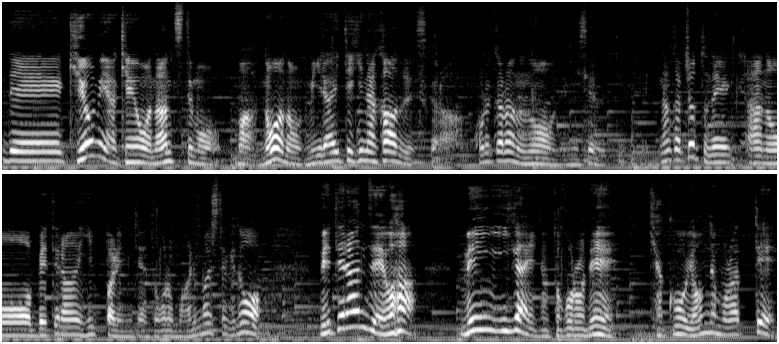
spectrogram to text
い。で、清宮健はなんつっても、まあ、ノアの未来的なカードですから、これからのノアをね、見せるっていう意味で、なんかちょっとね、あのベテラン引っ張りみたいなところもありましたけど、ベテラン勢はメイン以外のところで客を呼んでもらって、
